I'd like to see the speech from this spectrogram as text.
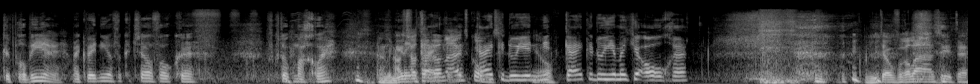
te proberen. Maar ik weet niet of ik het zelf ook... uh, of ik het ook mag, hoor. benieuwd Alleen wat er dan uitkomt. Kijken doe, je, Ja. niet, kijken doe je met je ogen. Niet overal aan zitten.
